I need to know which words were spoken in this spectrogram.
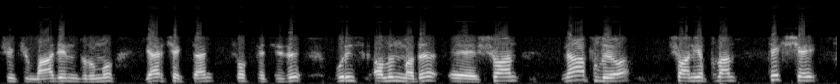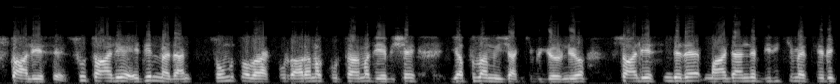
Çünkü madenin durumu gerçekten çok kötüydü. Bu risk alınmadı. E, şu an ne yapılıyor? Şu an yapılan tek şey tahliyesi. Su tahliye edilmeden somut olarak burada arama kurtarma diye bir şey yapılamayacak gibi görünüyor. Su tahliyesinde de madende 1-2 metrelik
